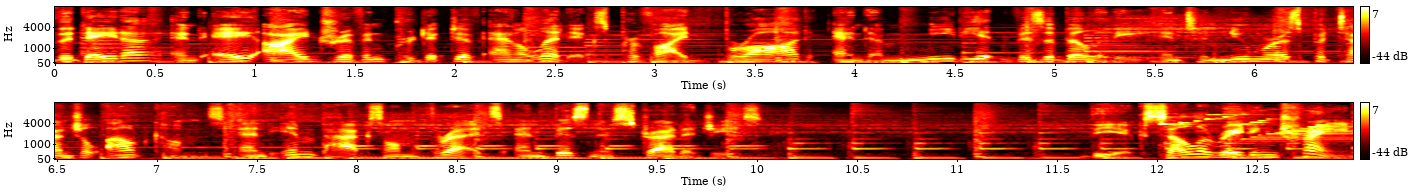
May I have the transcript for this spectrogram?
The data and AI-driven predictive analytics provide broad and immediate visibility into numerous potential outcomes and impacts on threats and business strategies. The accelerating train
